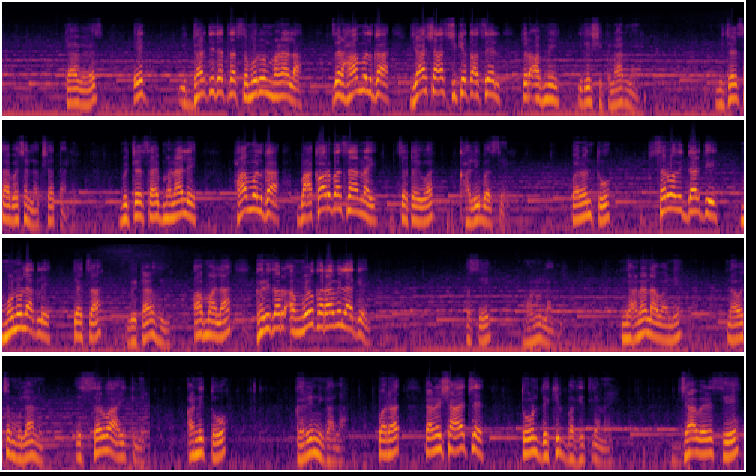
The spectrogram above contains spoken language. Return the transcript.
त्यावेळेस एक विद्यार्थी त्यातला समोरून म्हणाला जर हा मुलगा या शाळेत शिकत असेल तर आम्ही इथे शिकणार नाही. मिचल साहेबाच्या लक्षात आले. मिचल साहेब म्हणाले हा मुलगा बाकावर बसणार नाही चटईवर खाली बसेल. परंतु सर्व विद्यार्थी म्हणू लागले त्याचा विटाळ होईल. आम्हाला घरी जाऊन आंघोळ करावी लागेल असे म्हणू लागले. नाना नावाने नावाच्या मुलाने हे सर्व ऐकले आणि तो घरी निघाला. परत त्याने शाळेचे तोंड देखील बघितले नाही. ज्यावेळेस हे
